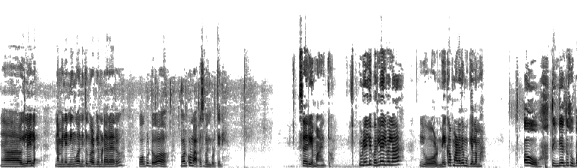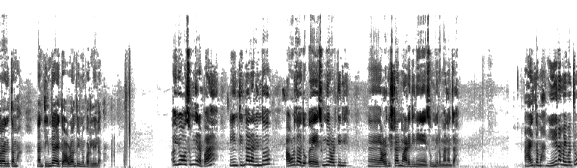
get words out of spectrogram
ಇಲ್ಲ ಇಲ್ಲ. ನಮ್ಮಲ್ಲಿ ನಿಂಗೂ ಅನಿತಂಗೂ ಅಡುಗೆ ಮಾಡ್ಯಾರ ಯಾರು? ಹೋಗ್ಬಿಟ್ಟು ನೋಡ್ಕೊಂಡು ವಾಪಸ್ ಬಂದ್ಬಿಡ್ತೀನಿ. ಸರಿ ಅಮ್ಮ, ಆಯಿತು. ಇವಳೆಲ್ಲಿ ಬರಲೇ ಇಲ್ವಲ್ಲ? ಇವಳು ಮೇಕಪ್ ಮಾಡೋದೇ ಮುಗಿಯಲ್ಲಮ್ಮ. ಓ, ತಿಂಡಿ ಅಂತೂ ಸೂಪರ್ ಆಗಿತ್ತಮ್ಮ. ನಾನು ತಿಂದೆ ಆಯಿತು, ಅವಳಂತೂ ಇನ್ನೂ ಬರಲಿಲ್ಲ. ಅಯ್ಯೋ ಸುಮ್ಮನಿರಪ್ಪ ನೀನು ತಿನ್ನಲ್ಲ ನಿಂದು? ಅವಳದು ಅದು. ಏ ಸುಮ್ಮನೆ ಅವಳು ತಿನ್ಲಿ. ಅವಳಿಗೆ ಇಷ್ಟ ಅಂತ ಮಾಡಿದ್ದೀನಿ ಸುಮ್ಮನಿರು ಮನಜ ಆಯ್ತಮ್ಮ, ಏನಮ್ಮ ಇವತ್ತು?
